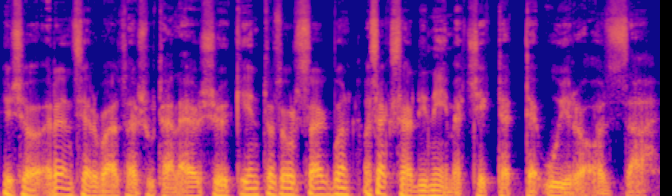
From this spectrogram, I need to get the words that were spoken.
és a rendszerváltás után elsőként az országban a szexárdi németség tette újra azzá.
